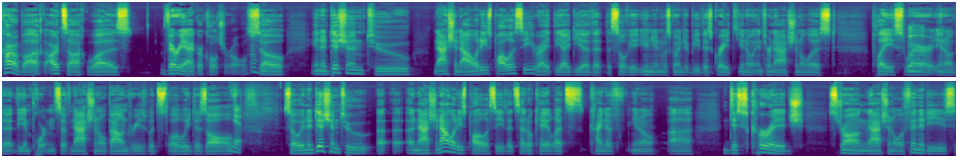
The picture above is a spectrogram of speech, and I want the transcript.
Karabakh, Artsakh, was very agricultural. So, in addition to nationalities policy, right, the idea that the Soviet Union was going to be this great, you know, internationalist place where you know the the importance of national boundaries would slowly dissolve. Yes. So, in addition to a, a a nationalities policy that said, okay, let's kind of you know uh, discourage strong national affinities,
